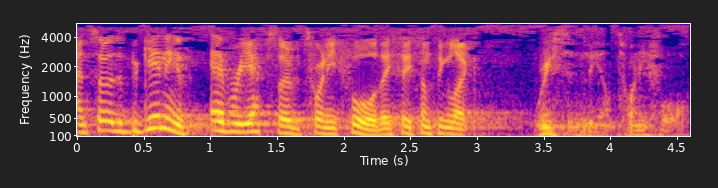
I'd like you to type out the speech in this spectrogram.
And so at the beginning of every episode of 24, they say something like, recently on 24.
